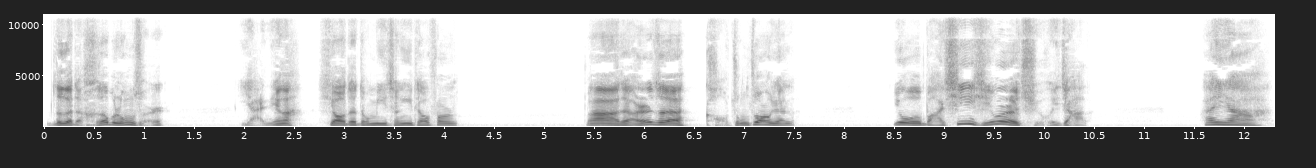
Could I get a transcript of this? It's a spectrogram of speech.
乐得合不拢嘴儿，眼睛啊笑得都眯成一条缝了。啊，这儿子考中状元了，又把新媳妇娶回家了。哎呀，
